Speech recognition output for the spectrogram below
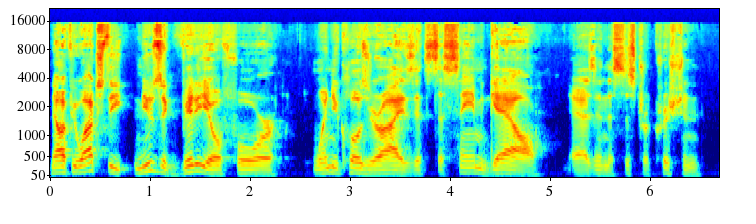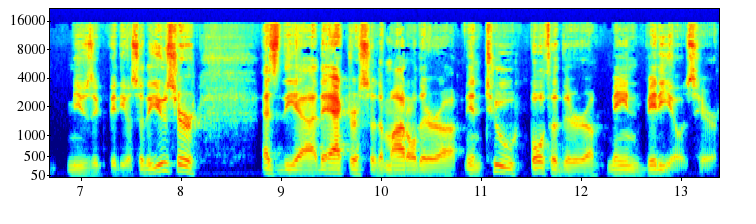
now if you watch the music video for When You Close Your Eyes, it's the same gal as in the Sister Christian music video. So they use her as the uh, the actress or the model. They're uh, in two both of their uh, main videos here,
